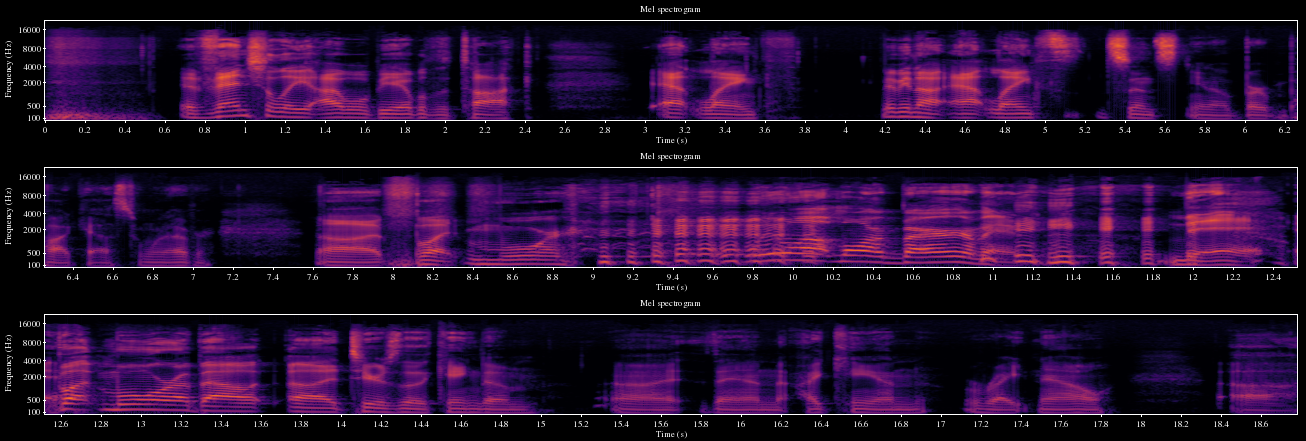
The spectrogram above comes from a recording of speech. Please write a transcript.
eventually I will be able to talk at length. Maybe not at length since you know bourbon podcast and whatever, uh, but more. we want more bourbon. but more about uh, Tears of the Kingdom uh, than I can right now. Uh,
